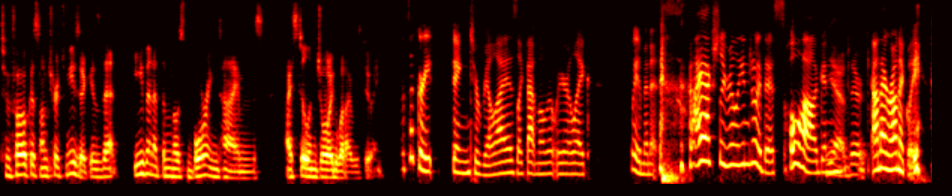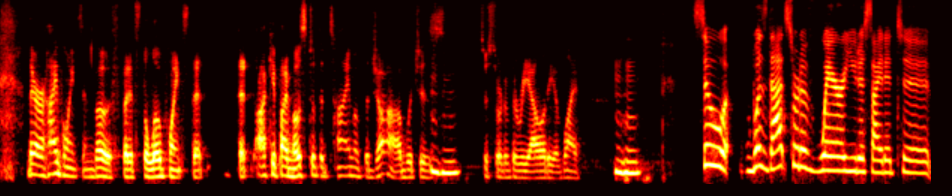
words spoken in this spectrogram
to focus on church music is that even at the most boring times, I still enjoyed what I was doing. That's a great thing to realize, like that moment where you're like, wait a minute, I actually really enjoy this whole hog and yeah, there, unironically. There are high points in both, but it's the low points that that occupy most of the time of the job, which is mm-hmm. just sort of the reality of life. Mm-hmm. So was that sort of where you decided to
